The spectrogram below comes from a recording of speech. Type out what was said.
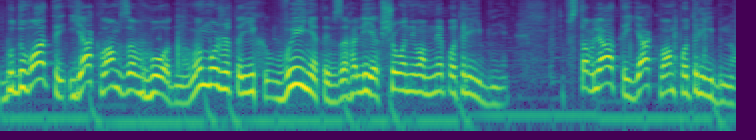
будувати як вам завгодно. Ви можете їх вийняти взагалі, якщо вони вам не потрібні. Вставляти як вам потрібно.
